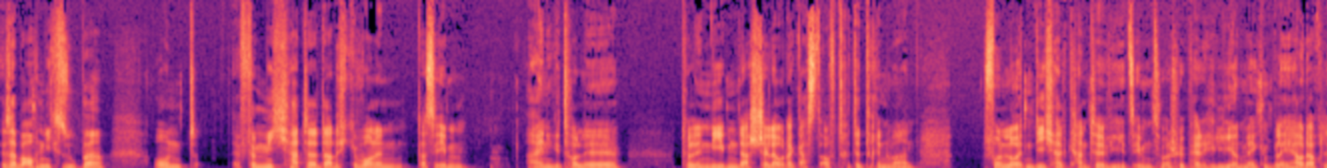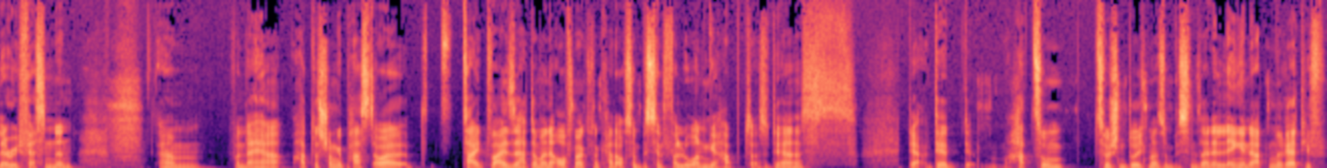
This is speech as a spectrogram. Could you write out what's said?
ist aber auch nicht super. Und für mich hat er dadurch gewonnen, dass eben einige tolle, tolle Nebendarsteller oder Gastauftritte drin waren von Leuten, die ich halt kannte, wie jetzt eben zum Beispiel Pat Healy und Macon Blair oder auch Larry Fessenden. Ähm, von daher hat das schon gepasst, aber zeitweise hat er meine Aufmerksamkeit auch so ein bisschen verloren gehabt. Also der ist, der, der, der hat so zwischendurch mal so ein bisschen seine Länge. Er hat ein relativ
